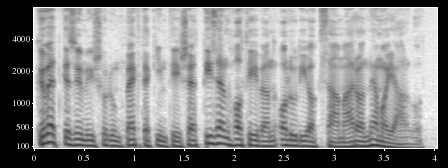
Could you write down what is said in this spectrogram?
Következő műsorunk megtekintése 16 éven aluliak számára nem ajánlott.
